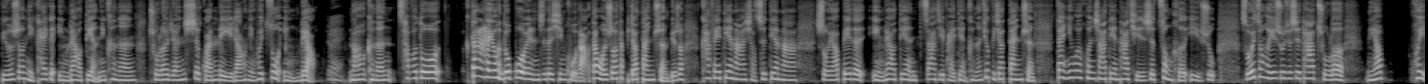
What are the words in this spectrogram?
比如说你开个饮料店，你可能除了人事管理，然后你会做饮料，对，然后可能差不多。当然还有很多不为人知的辛苦的，但我是说它比较单纯，比如说咖啡店啊、小吃店啊、手摇杯的饮料店、炸鸡排店，可能就比较单纯。但因为婚纱店它其实是综合艺术，所谓综合艺术就是它除了你要。会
